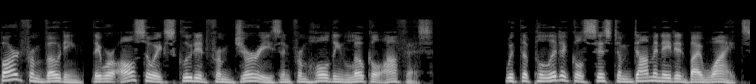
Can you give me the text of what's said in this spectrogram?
Barred from voting, they were also excluded from juries and from holding local office. With the political system dominated by whites,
